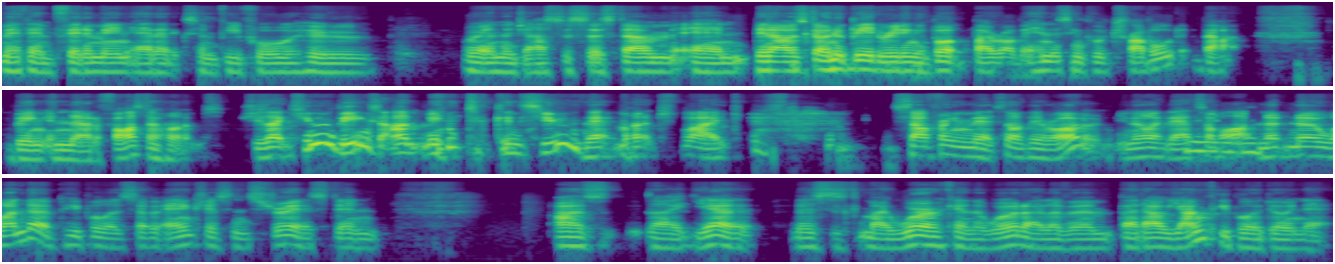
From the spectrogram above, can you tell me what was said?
methamphetamine addicts and people who were in the justice system. And then I was going to bed reading a book by Robert Henderson called Troubled about being in and out of foster homes. She's like, human beings aren't meant to consume that much like suffering that's not their own. You know, like that's yeah. a lot. Mm-hmm. No, no wonder people are so anxious and stressed. And I was like, yeah, this is my work and the world I live in. But our young people are doing that,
